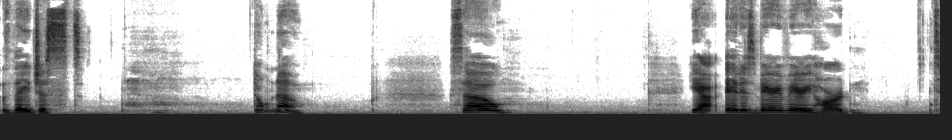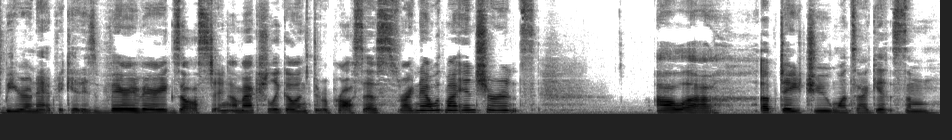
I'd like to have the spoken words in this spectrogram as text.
they just don't know so yeah it is very very hard to be your own advocate it's very very exhausting i'm actually going through a process right now with my insurance I'll uh, update you once I get some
